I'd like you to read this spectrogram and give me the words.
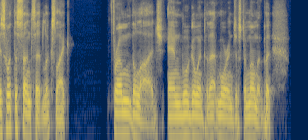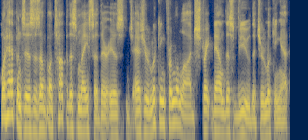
is what the sunset looks like from the lodge and we'll go into that more in just a moment. But what happens is is up on top of this mesa there is as you're looking from the lodge straight down this view that you're looking at.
